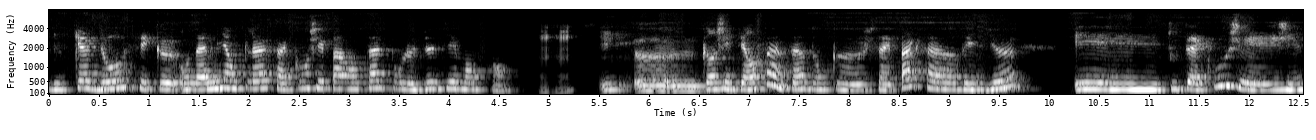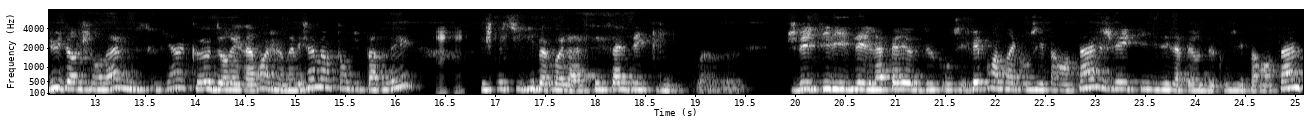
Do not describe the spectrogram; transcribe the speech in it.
le cadeau, c'est que on a mis en place un congé parental pour le deuxième enfant. Mhm. Et euh, quand j'étais enceinte, hein, donc euh, je savais pas que ça aurait lieu. Et tout à coup, j'ai lu dans le journal, je me souviens que dorénavant, je n'en avais jamais entendu parler. Mhm. Et je me suis dit, bah voilà, c'est ça le déclic. Quoi. Je vais utiliser la période de congé, je vais prendre un congé parental, je vais utiliser la période de congé parental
